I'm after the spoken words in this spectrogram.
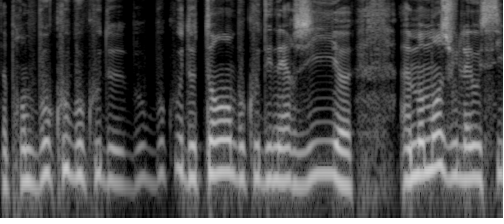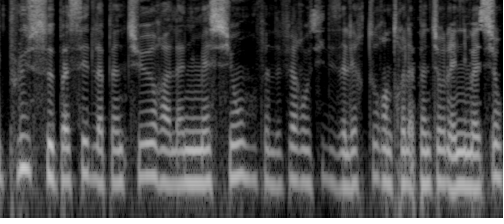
ça prend beaucoup, beaucoup de, beau- beaucoup de temps, beaucoup d'énergie. À un moment, je voulais aussi plus passer de la peinture à l'animation, enfin de faire aussi des allers-retours entre la peinture et l'animation.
